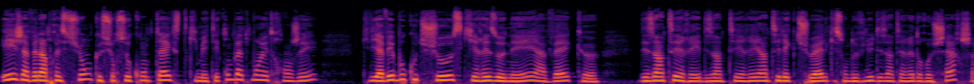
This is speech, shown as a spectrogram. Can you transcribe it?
Et j'avais l'impression que sur ce contexte qui m'était complètement étranger, qu'il y avait beaucoup de choses qui résonnaient avec euh, des intérêts, des intérêts intellectuels qui sont devenus des intérêts de recherche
